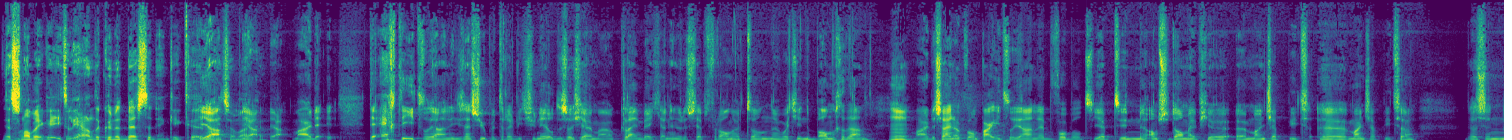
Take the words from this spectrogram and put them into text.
Dat snap ik. Italianen kunnen het beste, denk ik, eh, ja, pizza maken. ja, ja, maar de, de echte Italianen die zijn super traditioneel. Dus als jij maar een klein beetje aan hun recept verandert, dan word je in de ban gedaan. Hmm. Maar er zijn ook wel een paar Italianen. Bijvoorbeeld, je hebt in Amsterdam heb je Mangia, Pizza, Mangia Pizza. Dat is een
